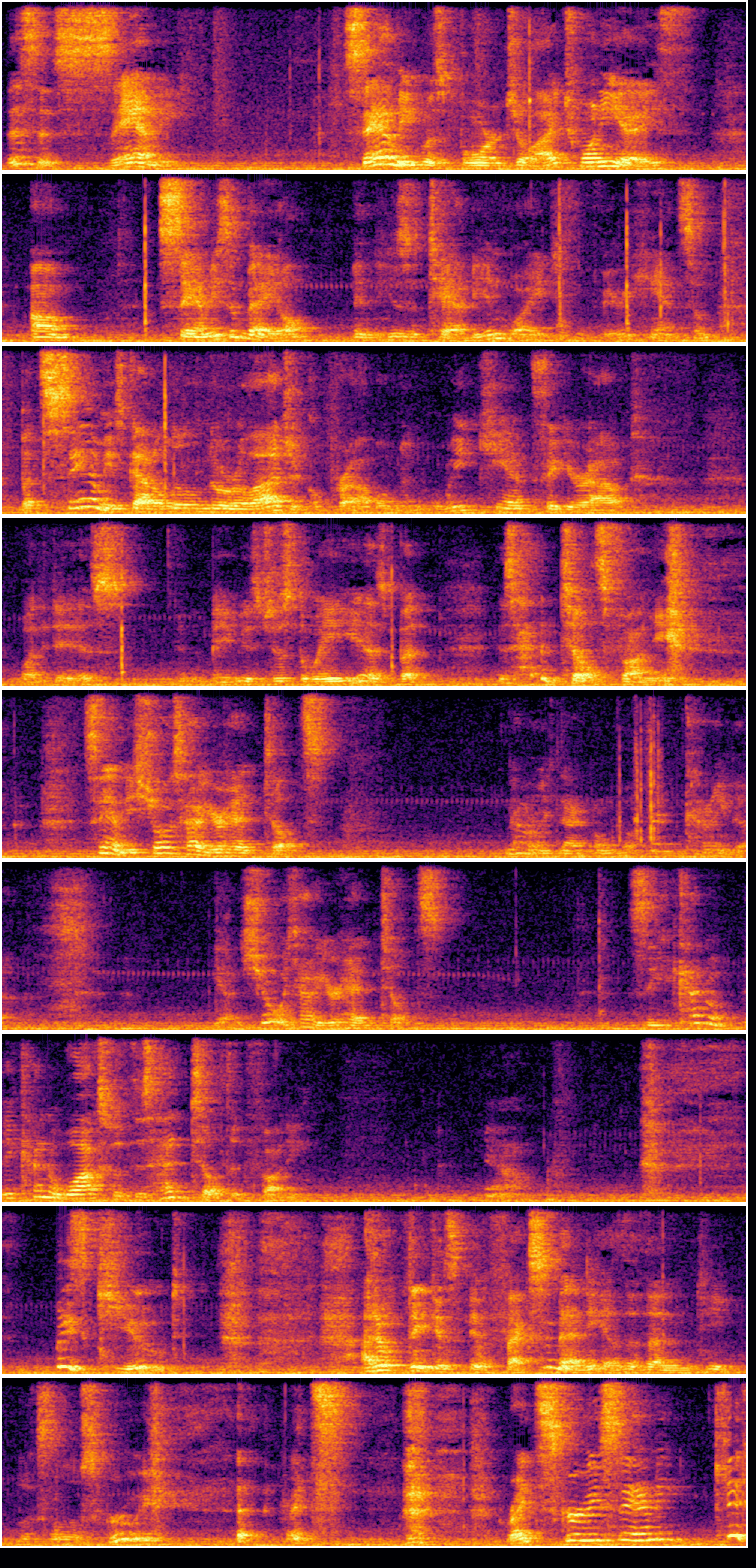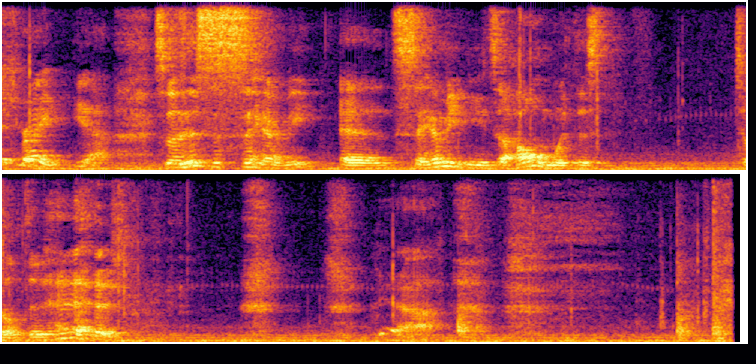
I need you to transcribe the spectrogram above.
This is Sammy. Sammy was born July 28th. Um, Sammy's a male, and he's a tabby and white, very handsome. But Sammy's got a little neurological problem, and we can't figure out what it is. And maybe it's just the way he is, but his head tilts funny. Sammy, show us how your head tilts. No, he's not going, well, kinda. Yeah, show us how your head tilts. See, he kind of he kind of walks with his head tilted funny. Yeah. but he's cute. I don't think it affects him any other than he looks a little screwy. right, right, screwy Sammy? right, yeah. So this is Sammy, and Sammy needs a home with this tilted head. yeah.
